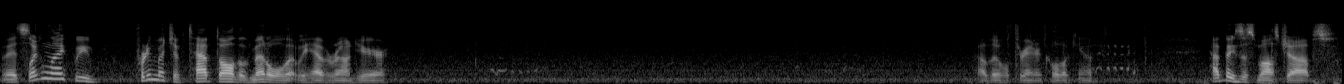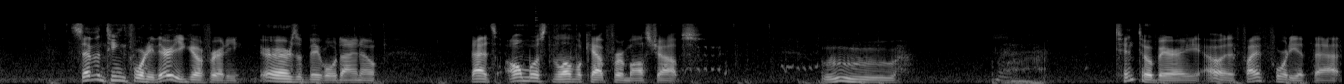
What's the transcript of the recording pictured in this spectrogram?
I mean, it's looking like we pretty much have tapped all the metal that we have around here. Level 300 coelacanth. How big is this Moschops? 1740. There you go, Freddy. There's a big old dino. That's almost the level cap for a Moschops. Ooh. Tinto Berry. Oh, 540 at that.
